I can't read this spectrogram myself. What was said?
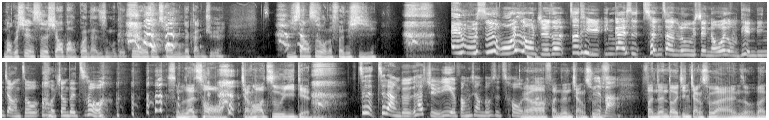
某个县市的消保官还是什么的，就有一种聪明的感觉。以上是我的分析。哎，不是，我为什么觉得这题应该是称赞路线呢？为什么天丁讲周好像在凑？什么在凑？讲话注意一点这这两个他举例的方向都是错的。没有啊，反正讲出是吧？反正都已经讲出来了，你怎么办？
